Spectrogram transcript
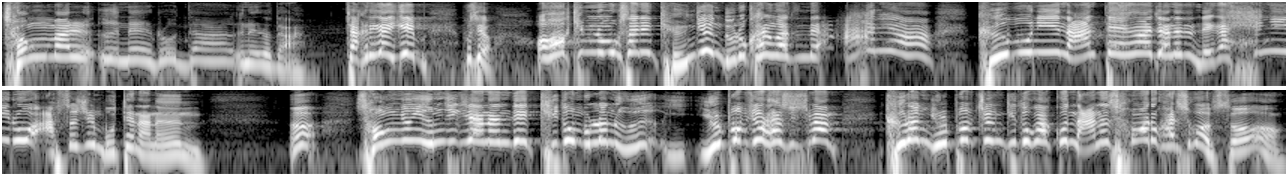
정말 은혜로다, 은혜로다. 자, 그러니까 이게 보세요. 어, 김로 목사님 굉장히 노력하는 것 같은데 아니야. 그분이 나한테 행하지 않는데 내가 행위로 앞서질 못해 나는. 어? 성령이 움직이지 않는데 기도 물론 의, 율법적으로 할 수 있지만 그런 율법적인 기도 갖고 나는 성화로 갈 수가 없어.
